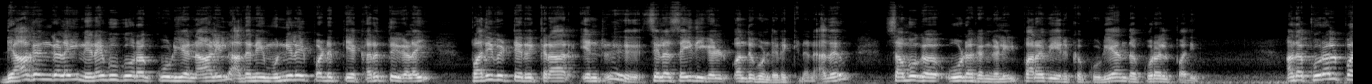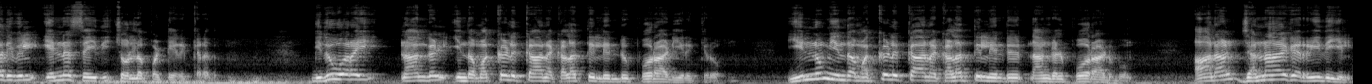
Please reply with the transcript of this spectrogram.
தியாகங்களை நினைவுகூரக்கூடிய நாளில் அதனை முன்னிலைப்படுத்திய கருத்துக்களை பதிவிட்டிருக்கிறார் என்று சில செய்திகள் வந்து கொண்டிருக்கின்றன. அது சமூக ஊடகங்களில் பரவி இருக்கக்கூடிய அந்த குரல் பதிவு. அந்த குரல் பதிவில் என்ன செய்தி சொல்லப்பட்டிருக்கிறது? இதுவரை நாங்கள் இந்த மக்களுக்கான களத்தில் நின்று போராடி இருக்கிறோம் இன்னும் இந்த மக்களுக்கான களத்தில் நின்று நாங்கள் போராடுவோம். ஆனால் ஜனநாயக ரீதியில்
